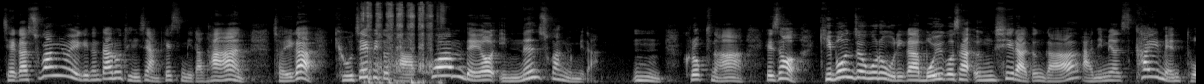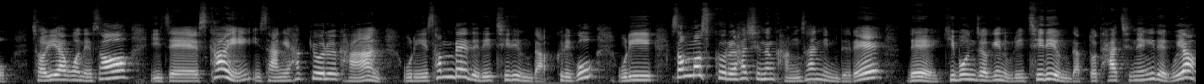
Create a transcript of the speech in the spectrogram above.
제가 수강료 얘기는 따로 드리지 않겠습니다. 단 저희가 교재비도 다 포함되어 있는 수강료입니다. 음, 그렇구나. 그래서 기본적으로 우리가 모의고사 응시라든가 아니면 스카이 멘토, 저희 학원에서 이제 스카이 이상의 학교를 간 우리 선배들이 질의응답, 그리고 우리 썸머스쿨을 하시는 강사님들의 네, 기본적인 우리 질의응답도 다 진행이 되고요.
